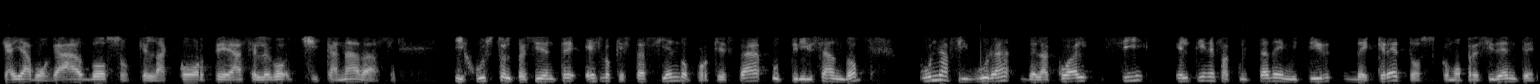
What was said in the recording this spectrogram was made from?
que hay abogados o que la Corte hace luego chicanadas y justo el presidente es lo que está haciendo porque está utilizando una figura de la cual sí él tiene facultad de emitir decretos como presidente.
